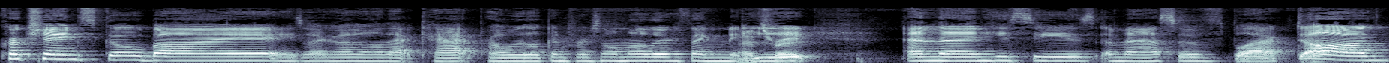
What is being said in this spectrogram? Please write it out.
Crookshanks go by, and he's like, "Oh, that cat probably looking for some other thing to That's eat." right. And then he sees a massive black dog,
